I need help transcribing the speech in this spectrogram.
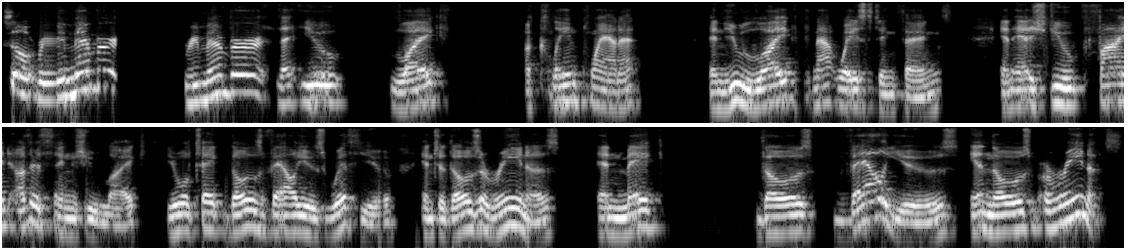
so remember remember that you like a clean planet and you like not wasting things. And as you find other things you like, you will take those values with you into those arenas and make those values in those arenas.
